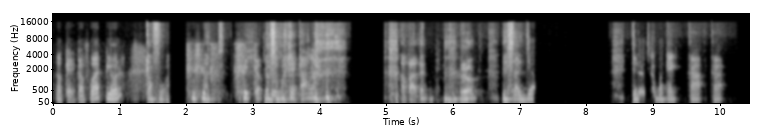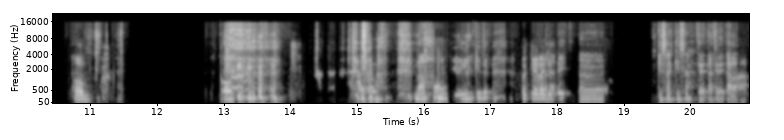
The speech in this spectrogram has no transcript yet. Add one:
Oke, Kak Fuad gimana? Kafu, Kak gak usah pakai kalah, Apa tuh? Bro. bisa aja. Tidak usah pakai kak, kak. Om. Oh. Ayo, Nah, gitu. Oke, Apa lanjut. Tadi eh, kisah-kisah cerita-cerita lah.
